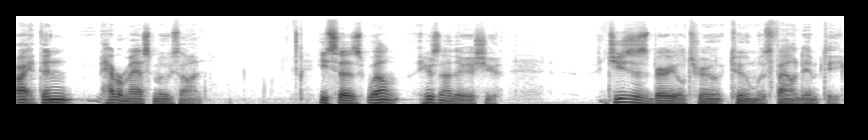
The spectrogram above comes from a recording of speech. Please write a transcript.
All right, then Habermas moves on. He says, well, here's another issue. Jesus' burial tomb was found empty.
